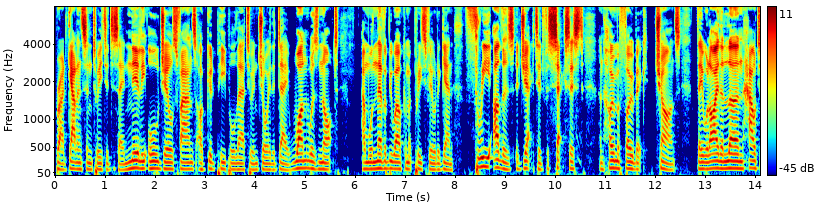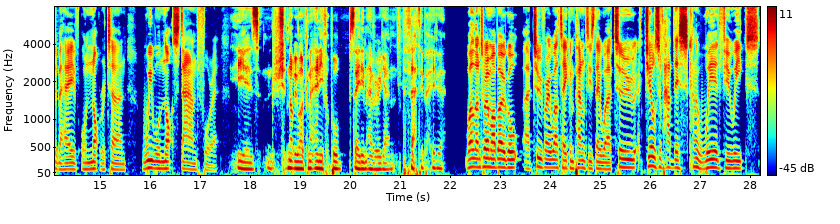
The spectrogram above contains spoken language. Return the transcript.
Brad Galinson tweeted to say, Nearly all Gills fans are good people there to enjoy the day. One was not and will never be welcome at Priestfield again. Three others ejected for sexist and homophobic chants. They will either learn how to behave or not return. We will not stand for it. He is should not be welcome at any football stadium ever again. Pathetic behaviour. Well done to Omar Bogle. Uh, two very well taken penalties they were. Two. Gills have had this kind of weird few weeks,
